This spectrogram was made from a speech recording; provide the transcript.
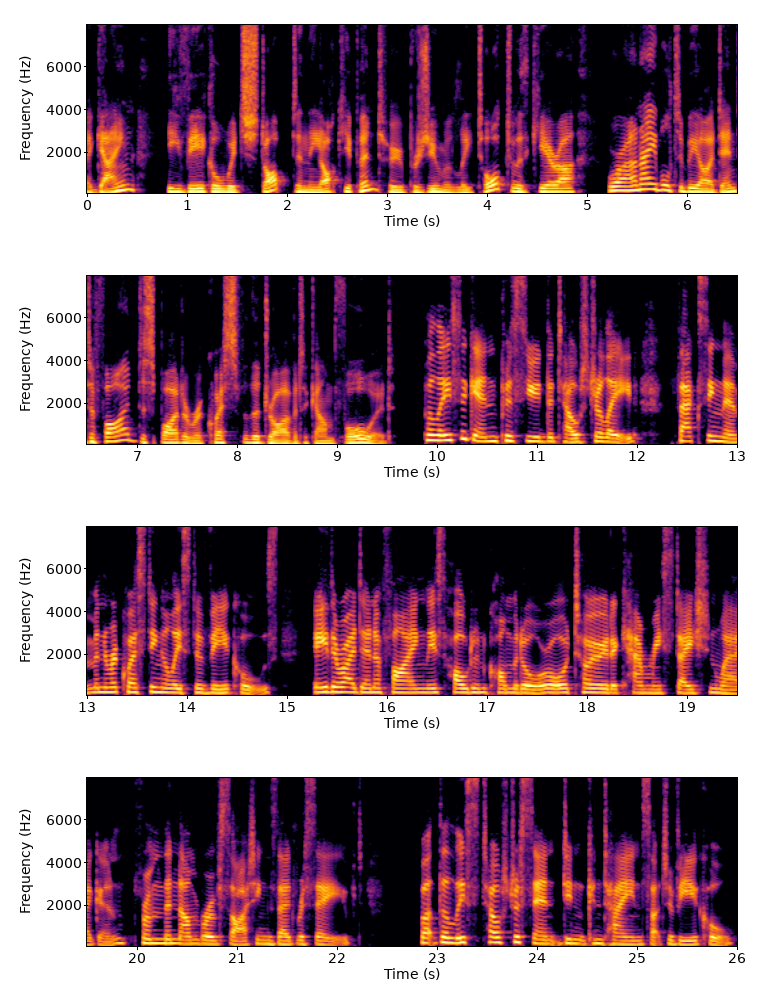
Again, the vehicle which stopped and the occupant, who presumably talked with Ciara, were unable to be identified despite a request for the driver to come forward. Police again pursued the Telstra lead, faxing them and requesting a list of vehicles, either identifying this Holden Commodore or Toyota Camry station wagon from the number of sightings they'd received. But the list Telstra sent didn't contain such a vehicle.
